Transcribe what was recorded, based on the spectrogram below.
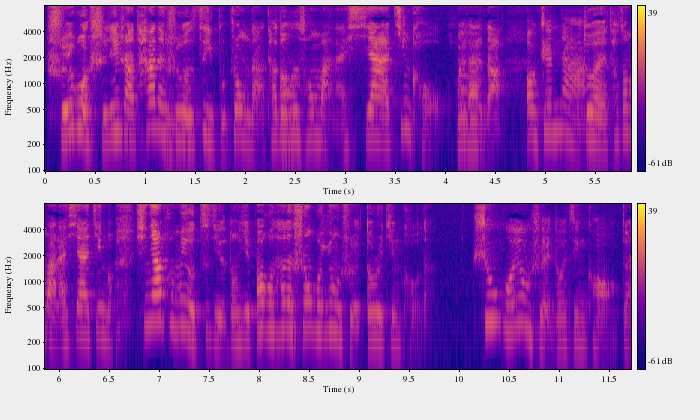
水果，实际上它那水嗯果自己不种的，它都是从马来西亚进口回来的。哦，真的、啊？，对，它从马来西亚进口，新加坡没有自己的东西，包括它的生活用水都是进口的。生活用水都进口。对，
